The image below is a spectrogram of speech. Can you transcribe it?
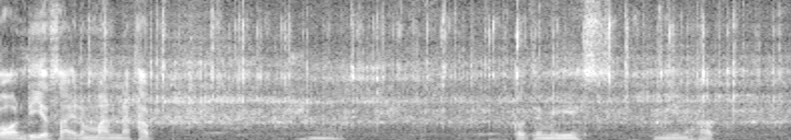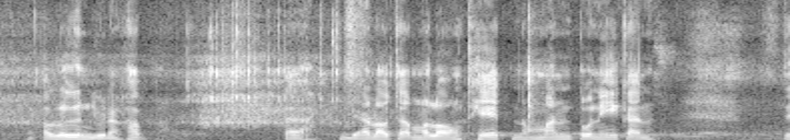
ก่อนที่จะใส่น้ำมันนะครับ ก็จะมีนี้นะครับ ก็ลื่นอยู่นะครับ แต่เดี๋ยวเราจะมาลองเทสน้ำมันตัวนี้กันแต่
